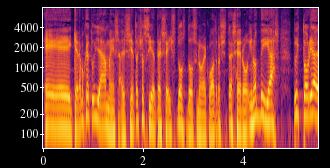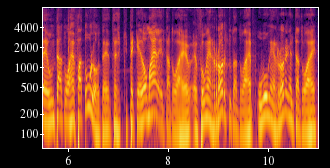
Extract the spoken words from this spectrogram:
eh, queremos que tú llames al 787-622-9470 y nos digas tu historia de un tatuaje fatulo. Te, quedó mal el tatuaje, eh, fue un error tu tatuaje, hubo un error en el tatuaje.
